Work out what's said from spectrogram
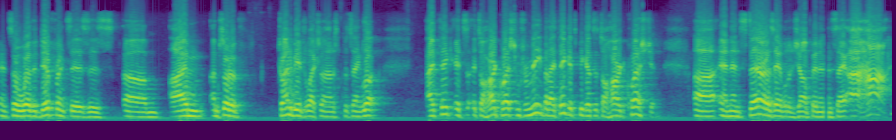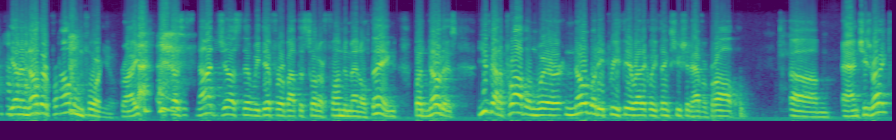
and so where the difference is is um, I'm I'm sort of trying to be intellectually honest, but saying, look, I think it's it's a hard question for me, but I think it's because it's a hard question. Uh, and then Sarah is able to jump in and say, "Aha! Yet another problem for you, right? Because it's not just that we differ about the sort of fundamental thing, but notice you've got a problem where nobody pre-theoretically thinks you should have a problem, um, and she's right."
